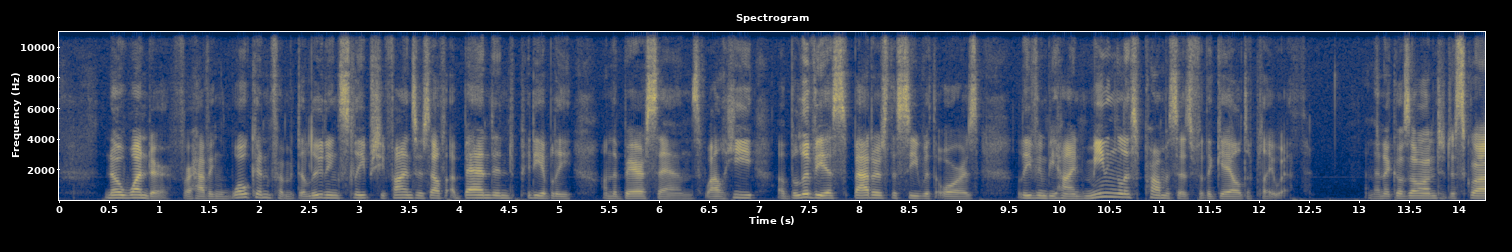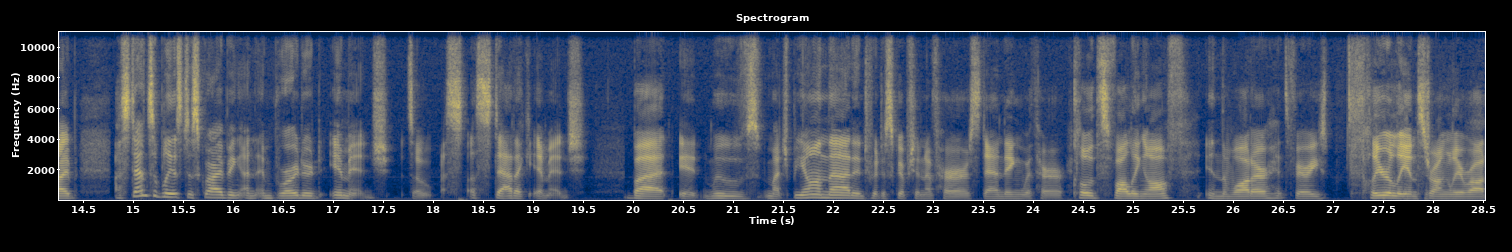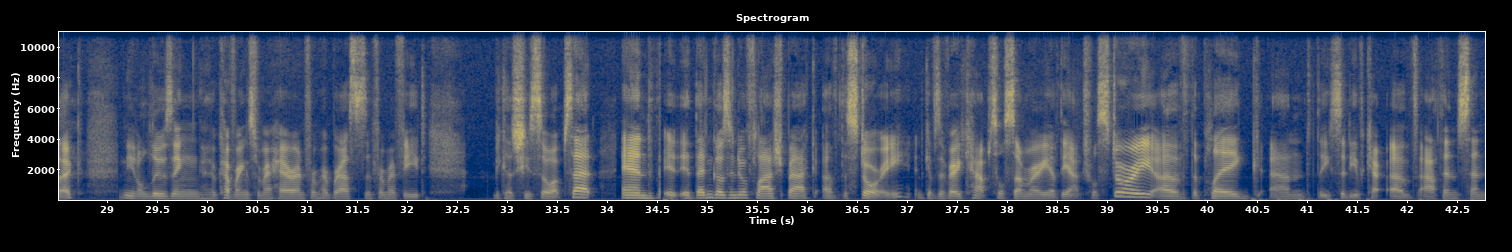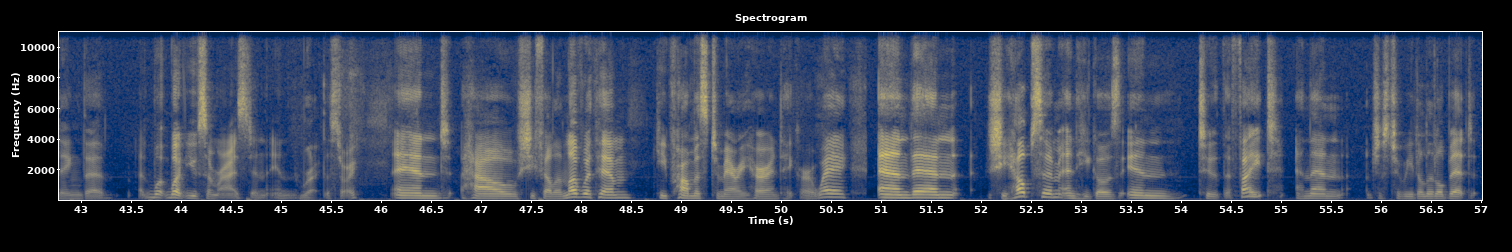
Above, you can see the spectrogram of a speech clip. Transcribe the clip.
No wonder, for having woken from a deluding sleep, she finds herself abandoned pitiably on the bare sands, while he, oblivious, batters the sea with oars, leaving behind meaningless promises for the gale to play with. And then it goes on to describe, ostensibly, it's describing an embroidered image, so a, a static image, but it moves much beyond that into a description of her standing with her clothes falling off in the water. It's very clearly and strongly erotic, you know, losing her coverings from her hair and from her breasts and from her feet because she's so upset. And it, it then goes into a flashback of the story. It gives a very capsule summary of the actual story of the plague and the city of, of Athens sending the what, what you summarized in, in Right. the story and how she fell in love with him. He promised to marry her and take her away. And then she helps him and he goes in to the fight. And then, just to read a little bit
